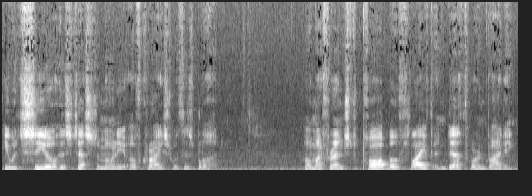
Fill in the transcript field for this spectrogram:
He would seal his testimony of Christ with his blood. Oh, my friends, to Paul both life and death were inviting.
